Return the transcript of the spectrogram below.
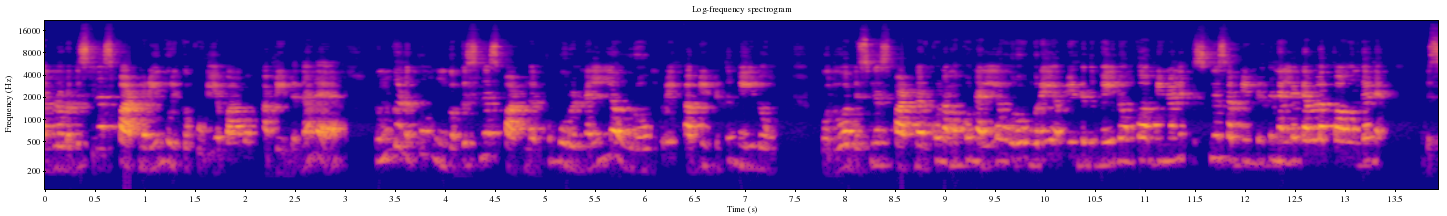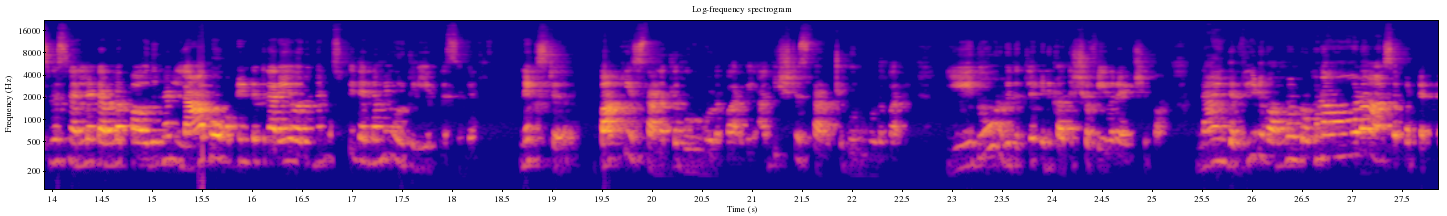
நம்மளோட பிசினஸ் பார்ட்னரையும் குறிக்கக்கூடிய பாவம் அப்படின்றதுனால உங்களுக்கும் உங்க பிசினஸ் பார்ட்னருக்கும் ஒரு நல்ல உறவு முறை அப்படின்றது மேலும் பொதுவா பிசினஸ் பார்ட்னருக்கும் நமக்கும் நல்ல உறவு முறை அப்படின்றது மேலோங்கும். அப்படின்னாலே பிசினஸ் அப்படின்றது நல்ல டெவலப் ஆகும் தானே? பிசினஸ் நல்ல டெவலப் ஆகுதுன்னா லாபம் அப்படின்றது நிறைய வரும் தானே இது எல்லாமே ஒரு பெரிய பிளஸ்ங்க நெக்ஸ்ட் பாக்கியஸ்தானத்துல குருவோட பார்வை அதிர்ஷ்டஸ்தானத்துல குருவோட பார்வை. ஏதோ ஒரு விதத்துல எனக்கு அதிர்ஷ்ட ஃபேவர் ஆயிடுச்சுப்பா நான் இந்த வீடு வாங்கணும்னு ரொம்ப நாளா ஆசைப்பட்டேன்.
